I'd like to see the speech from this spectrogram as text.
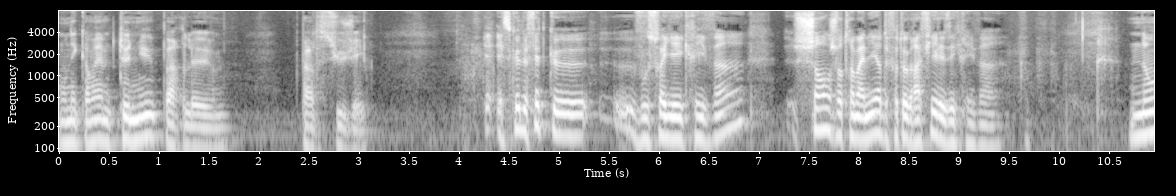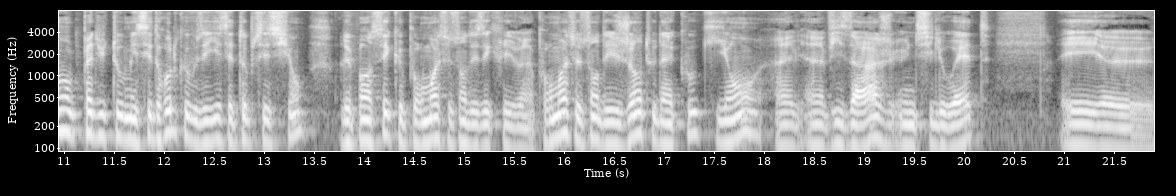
on est quand même tenu par le, par le sujet. Est-ce que le fait que vous soyez écrivain change votre manière de photographier les écrivains? Non, pas du tout. Mais c'est drôle que vous ayez cette obsession de penser que pour moi, ce sont des écrivains. Pour moi, ce sont des gens tout d'un coup qui ont un, visage, une silhouette. Et euh,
